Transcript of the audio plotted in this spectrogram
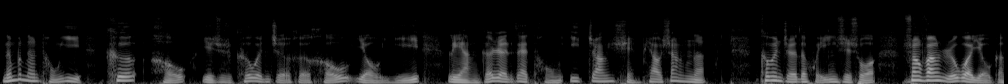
能不能同意柯侯，也就是柯文哲和侯友谊两个人在同一张选票上呢？柯文哲的回应是说，双方如果有个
